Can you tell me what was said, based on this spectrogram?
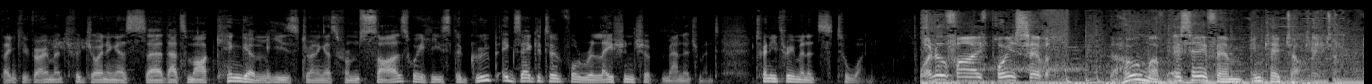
Thank you very much for joining us. Uh, that's Mark Kingon. He's joining us from SARS, where he's the Group Executive for Relationship Management. 23 minutes to 1. 105.7, the home of SAFM in Cape Town. Cape Town.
